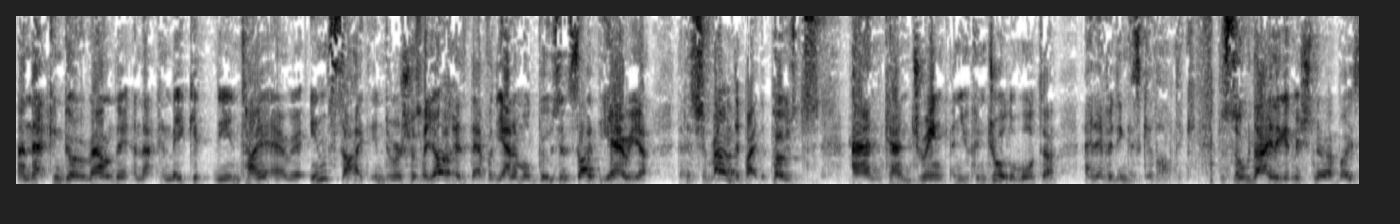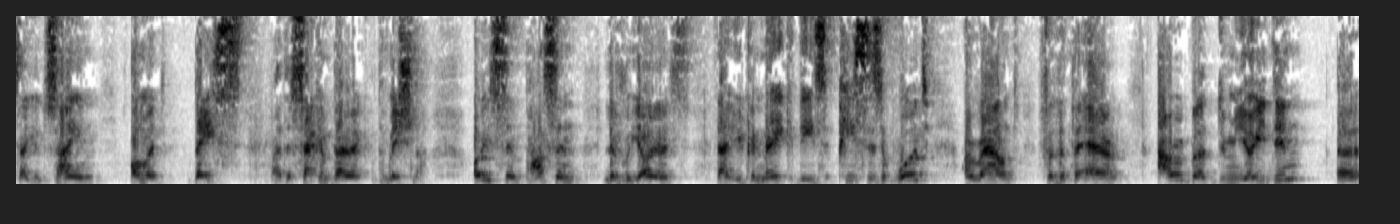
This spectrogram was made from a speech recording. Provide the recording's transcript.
and that can go around it, and that can make it the entire area inside into Rosh Hashanah. Therefore, the animal goes inside the area that is surrounded by the posts and can drink, and you can draw the water, and everything is gewaltig. Zog the Heilige Mishnah Rabbi Yud Zayin Base by the second parak of the Mishnah. Oisim pasen livriyoyos that you can make these pieces of wood around for the bear. Arba dumyoidin, uh,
